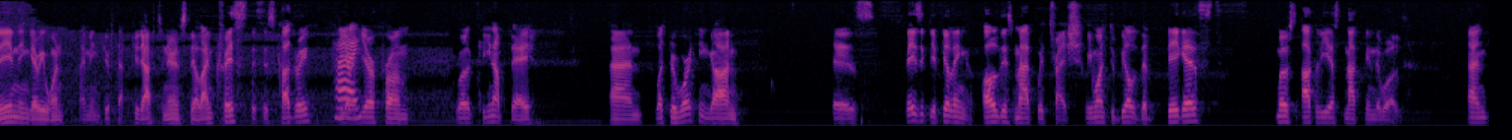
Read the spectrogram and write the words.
evening, everyone. I mean, good, good afternoon still. I'm Chris. This is Kadri. Hi. We are here from World Cleanup Day. And what we're working on is basically filling all this map with trash. We want to build the biggest, most ugliest map in the world. And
